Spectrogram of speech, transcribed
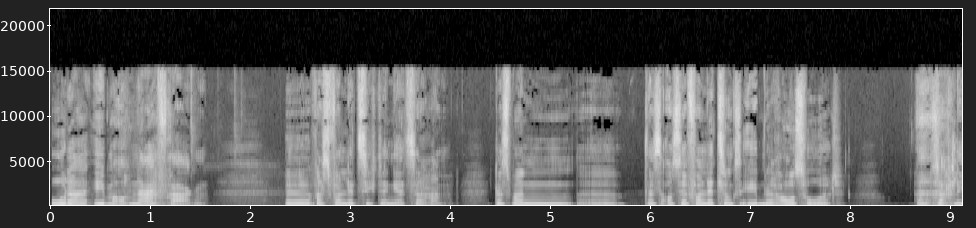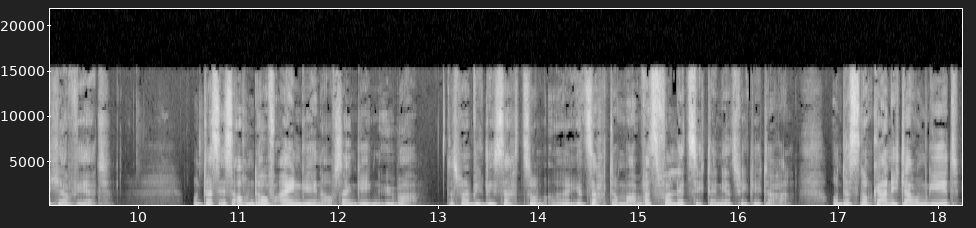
Oder eben auch nachfragen, äh, was verletzt sich denn jetzt daran? Dass man äh, das aus der Verletzungsebene rausholt und sachlicher wird. Und das ist auch ein drauf eingehen auf sein Gegenüber. Dass man wirklich sagt, so, äh, jetzt sag doch mal, was verletzt sich denn jetzt wirklich daran? Und dass es noch gar nicht darum geht,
